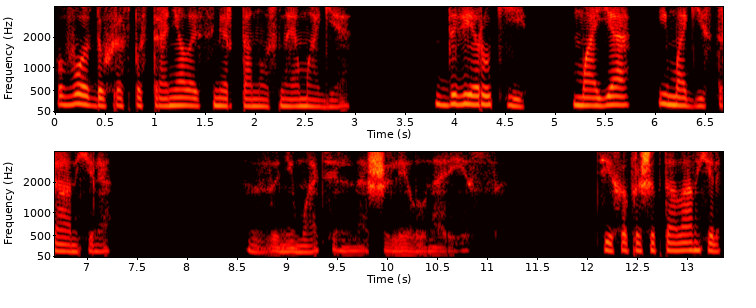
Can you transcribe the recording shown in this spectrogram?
в воздух распространялась смертоносная магия. Две руки, моя и магистра Анхеля. «Занимательно, Шелилунарис», — тихо прошептал Анхель,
